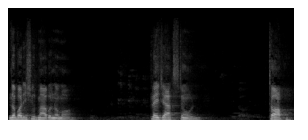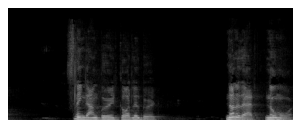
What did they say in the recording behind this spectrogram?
Nobody shoot marble no more. Play jack stone. Top. Sling down bird, God little bird. None of that, no more.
